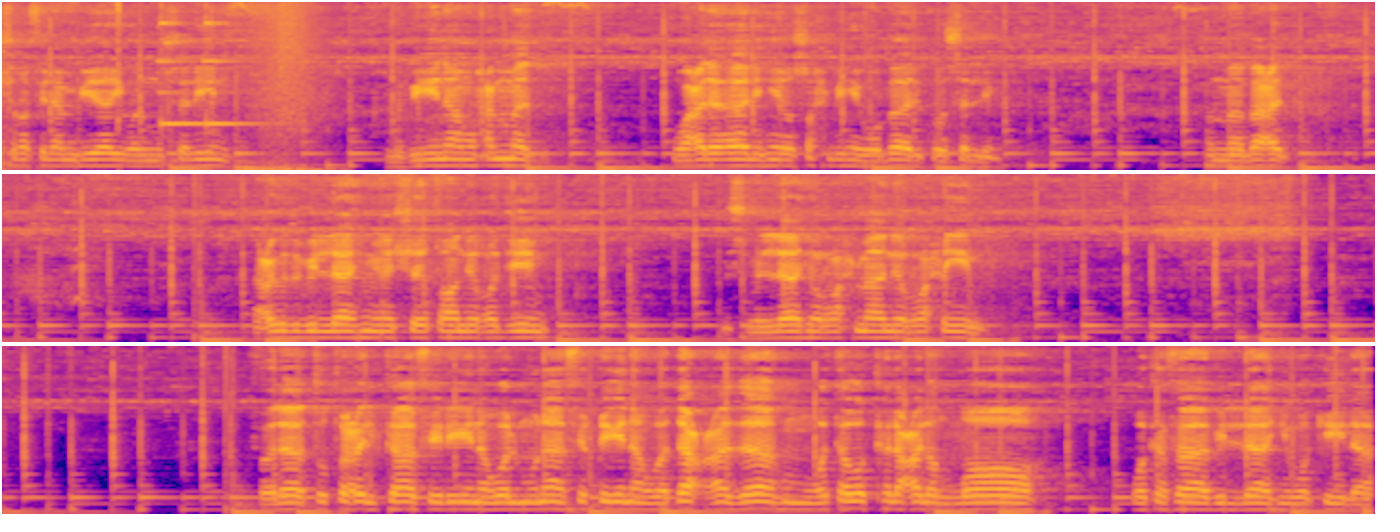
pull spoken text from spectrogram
أشرف الأنبياء والمرسلين نبينا محمد وعلى آله وصحبه وبارك وسلم أما بعد أعوذ بالله من الشيطان الرجيم بسم الله الرحمن الرحيم فلا تطع الكافرين والمنافقين ودع أذاهم وتوكل على الله وكفى بالله وكيلا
